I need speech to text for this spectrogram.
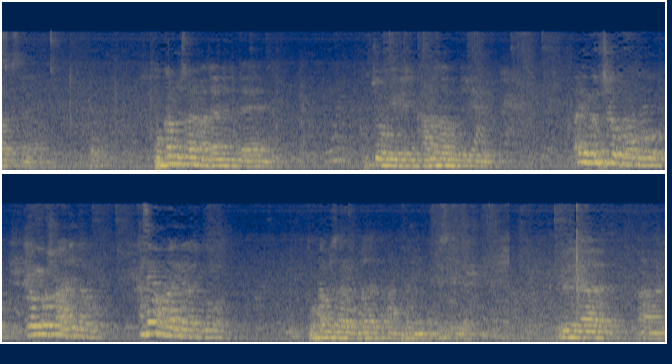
들어갔었어요. 독감 주사를 맞아야 되는데 그쪽에 계신 간호사분들이 빨리 응급실로 가라고 여기 오시면 안 된다고 가세요 엄마 이래가지고 독감 주사를 못 맞았던 남편이 있습니다. 그리고 제가 아,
